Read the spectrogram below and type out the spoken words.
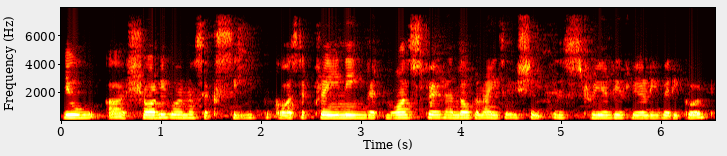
you are surely going to succeed because the training, the atmosphere, and the organization is really, really very good.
